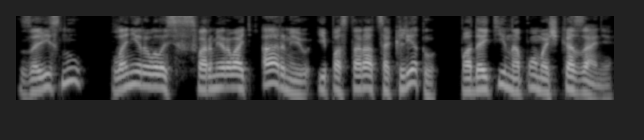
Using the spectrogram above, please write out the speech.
За весну планировалось сформировать армию и постараться к лету подойти на помощь Казани.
